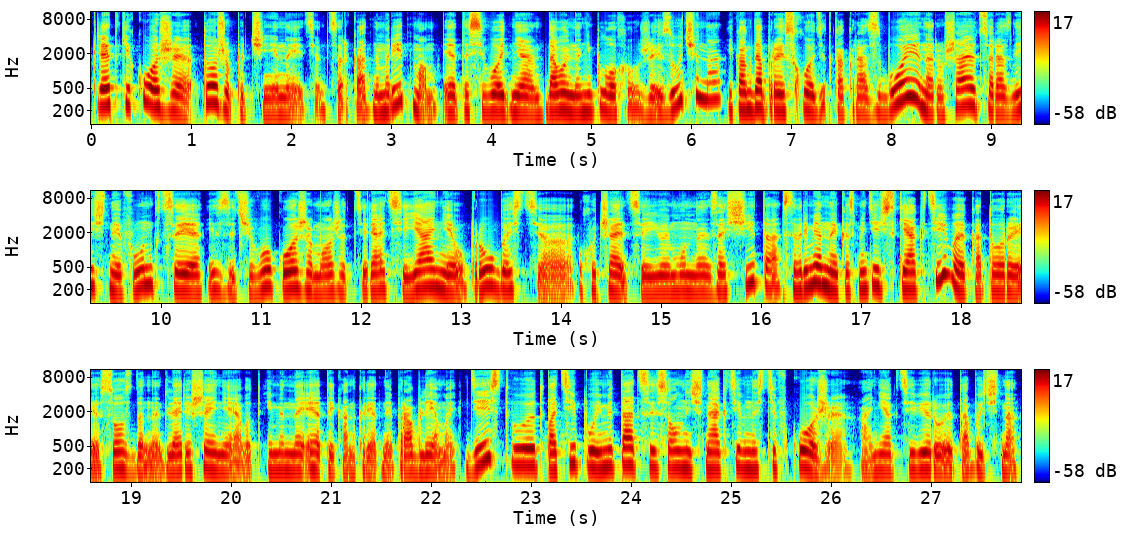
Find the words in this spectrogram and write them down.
Клетки кожи тоже подчинены этим циркадным ритмам. Это сегодня довольно неплохо уже изучено. И когда происходит как раз сбои, нарушаются различные функции, из-за чего кожа может терять сияние, упругость, э, ухудшается ее иммунная защита. Современные косметические активы, которые созданы для решения вот именно этой конкретной проблемы, действуют по типу имитации солнечной активности в коже. Они активируют обычно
